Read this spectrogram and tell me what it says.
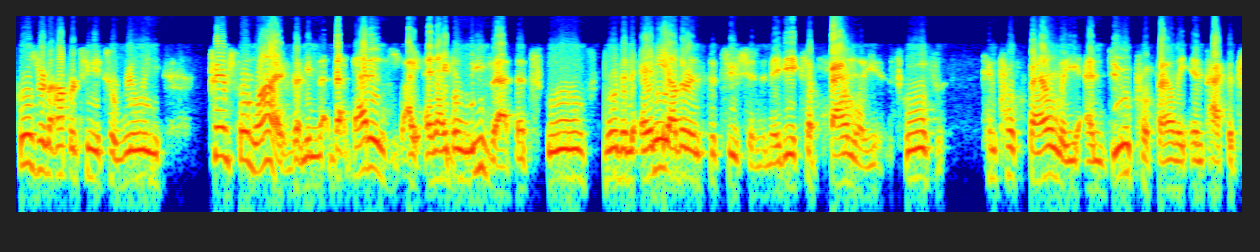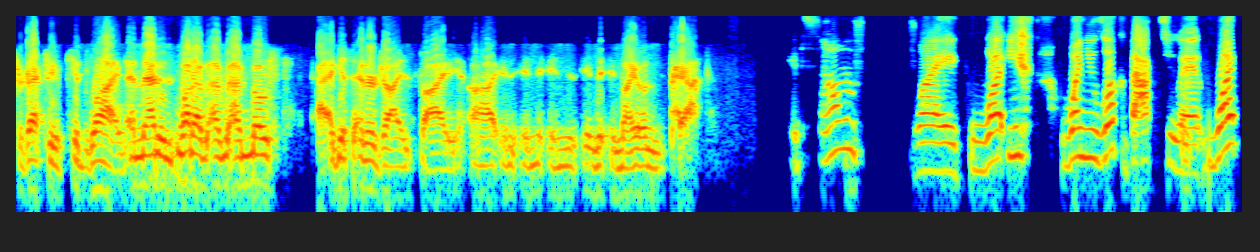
schools are an opportunity to really transform lives. I mean, that, that is, I, and I believe that, that schools, more than any other institution, maybe except family, schools can profoundly and do profoundly impact the trajectory of kids' lives. And that is what I'm, I'm, I'm most, I guess, energized by uh, in, in, in, in, in my own path. It sounds like what you when you look back to it what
